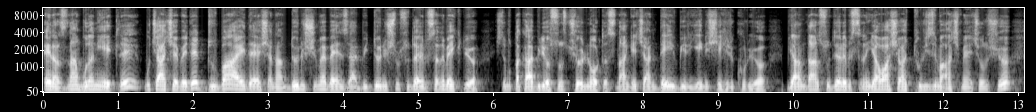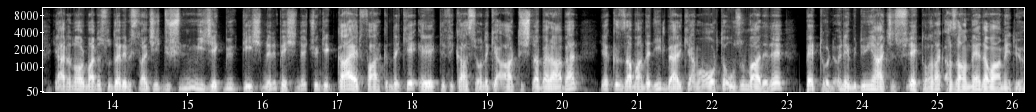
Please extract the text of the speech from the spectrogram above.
En azından buna niyetli. Bu çerçevede Dubai'de yaşanan dönüşüme benzer bir dönüşüm Suudi Arabistan'ı bekliyor. İşte mutlaka biliyorsunuz çölün ortasından geçen dev bir yeni şehir kuruyor. Bir yandan Suudi Arabistan'ı yavaş yavaş turizme açmaya çalışıyor. Yani normalde Suudi Arabistan için hiç düşünülmeyecek büyük değişimlerin peşinde. Çünkü gayet farkındaki elektrifikasyondaki artışla beraber yakın zamanda değil belki ama orta uzun vadede petrolün önemi dünya için sürekli olarak azalmaya devam ediyor.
